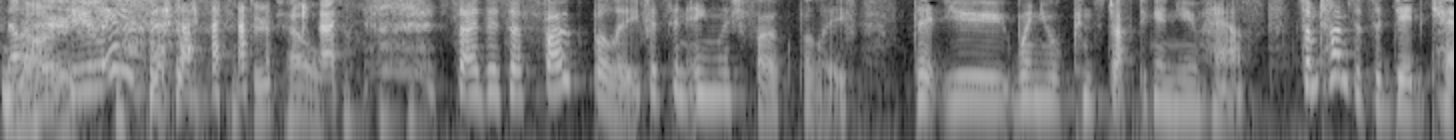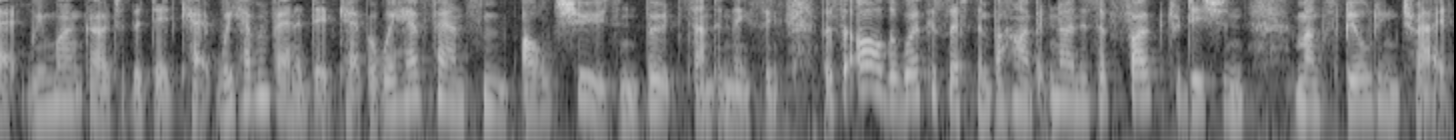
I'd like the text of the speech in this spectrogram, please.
No. no. Ceilings? Do tell. Okay. So there's a folk belief, it's an English folk belief, that you, when you're constructing a new house, sometimes it's a dead cat. We won't go to the dead cat. We haven't found a dead cat, but we have found some old shoes and boots underneath things. But so, oh, the workers left them behind. But no, there's a folk tradition amongst building trade.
